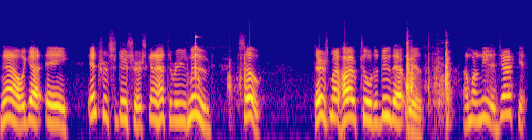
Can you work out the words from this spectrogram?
now we got a entrance reducer. It's going to have to be removed. So, there's my hive tool to do that with. I'm going to need a jacket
